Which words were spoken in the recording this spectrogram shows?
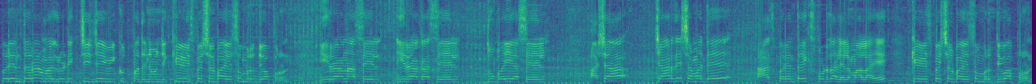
आजपर्यंत रामायग्रोटेकची जैविक उत्पादने म्हणजे केळी स्पेशल बायो समृद्धी वापरून इराण असेल इराक असेल दुबई असेल अशा चार देशामध्ये आजपर्यंत एक्सपोर्ट झालेला माल आहे केळी स्पेशल बायो समृद्धी वापरून.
